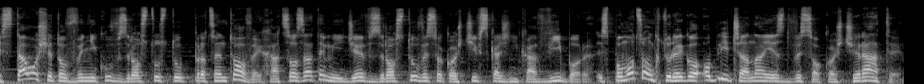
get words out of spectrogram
Stało się to w wyniku wzrostu stóp procentowych, a co za tym idzie wzrostu wysokości wskaźnika WIBOR, z pomocą którego obliczana jest wysokość raty.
